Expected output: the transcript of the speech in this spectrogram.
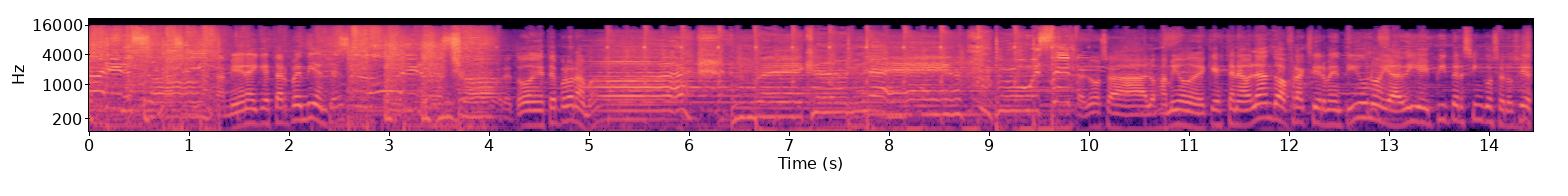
a. También hay que estar pendientes, sobre todo en este programa. A los amigos de que estén hablando, a Fraxier21 y a DJ Peter507.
